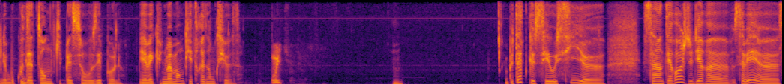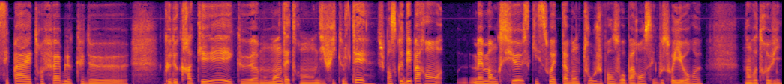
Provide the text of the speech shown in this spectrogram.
Il y a beaucoup d'attentes qui pèsent sur vos épaules, et avec une maman qui est très anxieuse. Oui. Peut-être que c'est aussi, euh, ça interroge de dire, euh, vous savez, euh, c'est pas être faible que de que de craquer et qu'à un moment d'être en difficulté. Je pense que des parents, même anxieux, ce qu'ils souhaitent avant tout, je pense, vos parents, c'est que vous soyez heureux dans votre vie.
